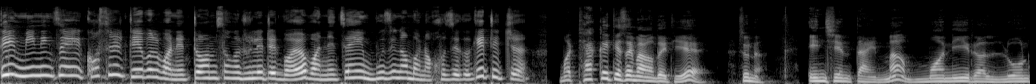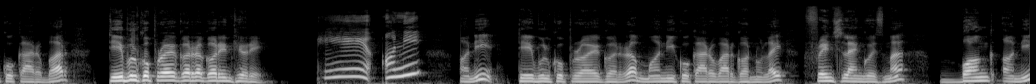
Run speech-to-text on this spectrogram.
त्यही मिनिङ चाहिँ कसरी टेबल भन्ने टर्मसँग रिलेटेड भयो भन्ने चाहिँ बुझिन भन्न खोजेको के टिचर? म ठ्याक्कै त्यसैमा आउँदै थिएँ। सुन एन्सियन्ट टाइममा मनी र लोनको कारोबार टेबलको प्रयोग गरेर गरिन्थ्यो रे। ए अनि? अनि टेबलको प्रयोग गरेर मनीको कारोबार गर्नुलाई फ्रेन्च ल्याङ्ग्वेजमा बङ्क अनि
